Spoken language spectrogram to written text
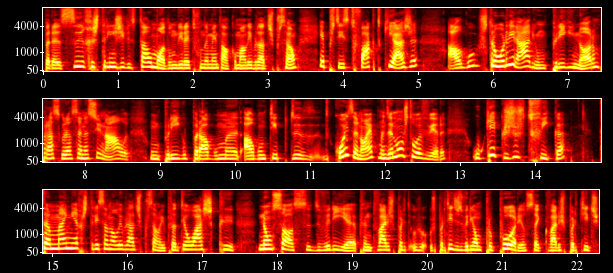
para se restringir de tal modo um direito fundamental como a liberdade de expressão, é preciso de facto que haja algo extraordinário, um perigo enorme para a segurança nacional, um perigo para alguma, algum tipo de, de coisa, não é? Mas eu não estou a ver o que é que justifica tamanha restrição na liberdade de expressão. E, portanto, eu acho que não só se deveria, portanto, vários part... os partidos deveriam propor, eu sei que vários partidos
